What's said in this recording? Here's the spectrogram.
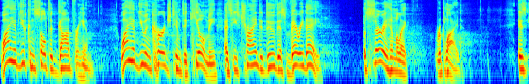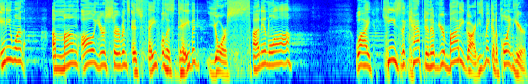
Why have you consulted God for him? Why have you encouraged him to kill me as he's trying to do this very day? But Sir Ahimelech replied, Is anyone among all your servants as faithful as David, your son in law? Why, he's the captain of your bodyguard. He's making a point here.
